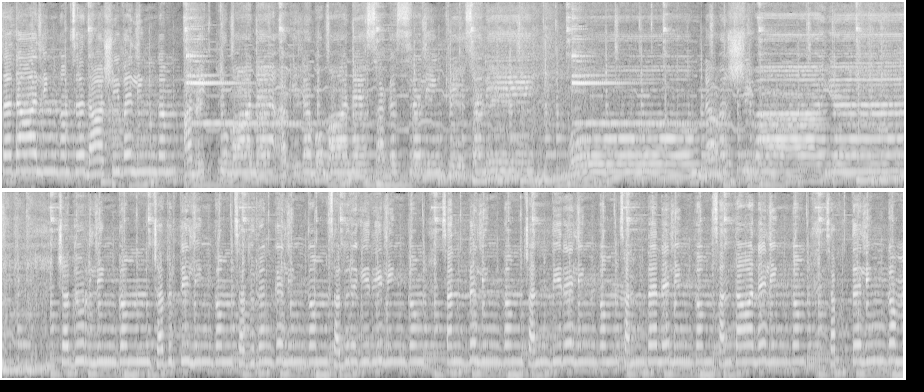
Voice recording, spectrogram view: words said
சதாலிங்கம் சதாசிவலிங்கம். அனைத்துமான அகிலமுமான சகசிரலிங்கேசனே ஓம் நம சிவாய சதுர்லிங்கம் சதுர்த்திலிங்கம் சதுரங்கலிங்கம் சதுரகிரிலிங்கம் சந்தலிங்கம் சந்திரலிங்கம் சந்தனலிங்கம் சந்தானலிங்கம் சப்தலிங்கம்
